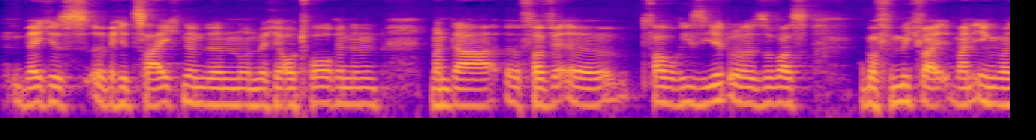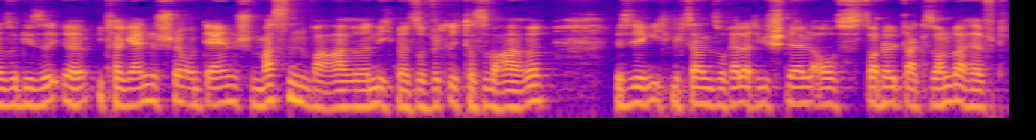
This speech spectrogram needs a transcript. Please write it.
welches, äh, welche Zeichnenden und welche Autorinnen man da äh, äh, favorisiert oder sowas. Aber für mich war, waren irgendwann so diese äh, italienische und dänische Massenware nicht mehr so wirklich das Wahre, weswegen ich mich dann so relativ schnell aufs Donald Duck Sonderheft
